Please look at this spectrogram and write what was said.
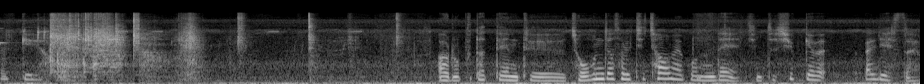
할게요. 아, 루프탑 텐트 저 혼자 설치 처음 해보는데 진짜 쉽게 빨리 했어요.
